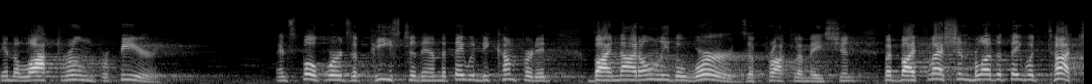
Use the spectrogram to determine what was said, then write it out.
in the locked room for fear and spoke words of peace to them that they would be comforted by not only the words of proclamation, but by flesh and blood that they would touch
